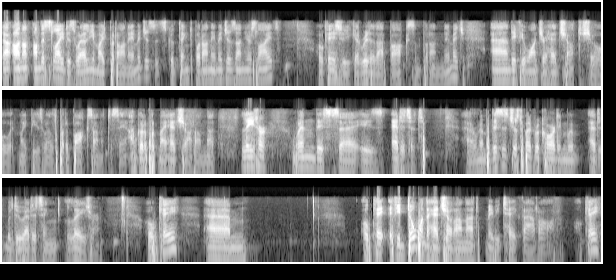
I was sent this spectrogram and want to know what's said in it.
Now, on, on this slide as well, you might put on images. It's a good thing to put on images on your slides. Okay, so you get rid of that box and put on an image. And if you want your headshot to show, it might be as well to put a box on it to say, I'm going to put my headshot on that later when this uh, is edited. Uh, remember, this is just about recording. We'll, we'll do editing later. Okay. Um, okay, if you don't want the headshot on that, maybe take that off. Okay.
